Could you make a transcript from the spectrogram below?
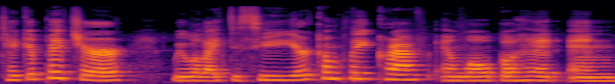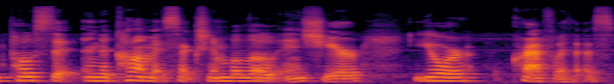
take a picture. We would like to see your complete craft and we'll go ahead and post it in the comment section below and share your craft with us.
